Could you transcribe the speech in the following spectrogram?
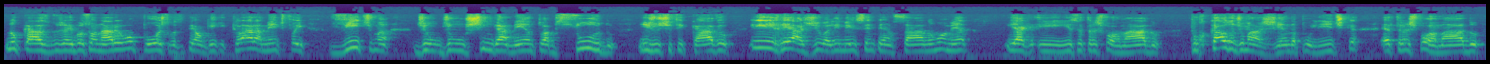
no caso do Jair Bolsonaro é o oposto, você tem alguém que claramente foi vítima de um, de um xingamento absurdo, injustificável, e reagiu ali meio sem pensar no momento, e, a, e isso é transformado por causa de uma agenda política, é transformado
